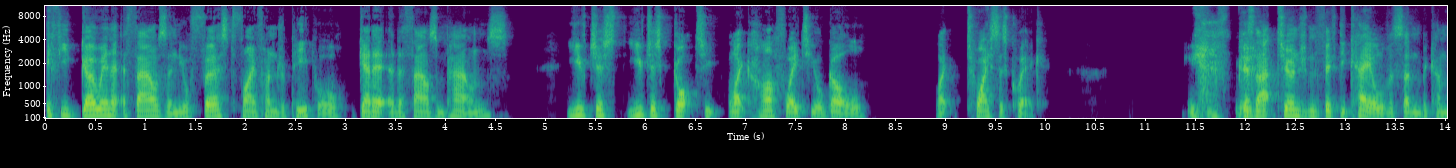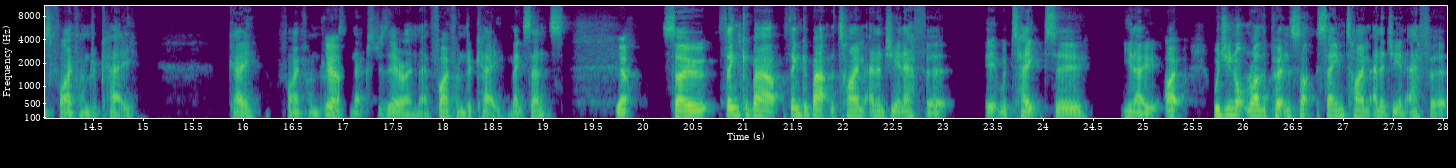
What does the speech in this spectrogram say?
if you go in at a thousand, your first 500 people get it at a thousand pounds. You've just, you've just got to like halfway to your goal, like twice as quick. Yeah. Because yeah. that 250K all of a sudden becomes 500K. Okay. 500 yeah. next to zero in there. 500K makes sense. Yeah. So think about, think about the time, energy and effort it would take to, you know, I, would you not rather put in the same time, energy, and effort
